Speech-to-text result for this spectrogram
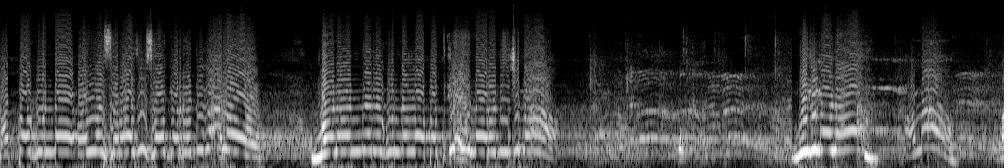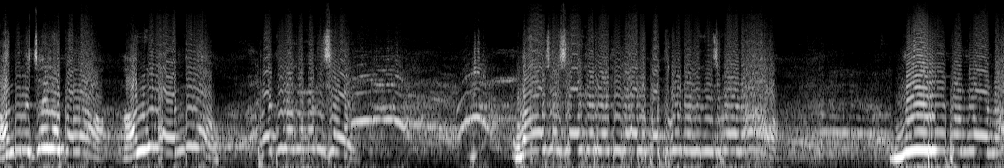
తప్పకుండా వైఎస్ రాజశేఖర్ రెడ్డి గారు మనందరి గుండెల్లో బతికే ఉన్నారు నిజమా? నిజమేనా? అమ్మా అందరూ చేయలేదా అందరూ అందరూ ప్రతి ఒక్క మనిషి. రాజశేఖర్ రెడ్డి గారు బతుకునేది నిజమేనా? మీ రూపంలో నా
